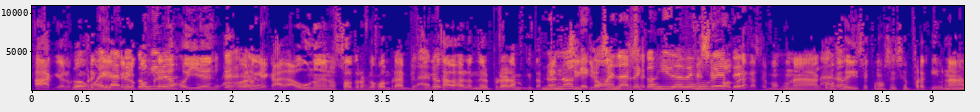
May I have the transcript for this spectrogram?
Ah, que, lo, compre, que, lo compren los oyentes, bueno, que cada uno de nosotros lo compra. Pensé que estabas hablando del programa, que también... No, no, que como es la recogida de juguetes... Que se compra, que hacemos una... ¿Cómo se dice? ¿Cómo se dice por aquí? Una,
